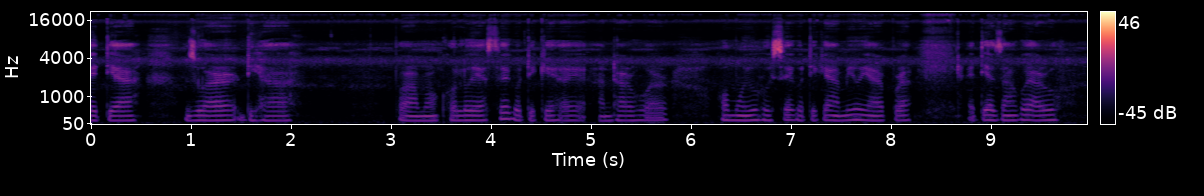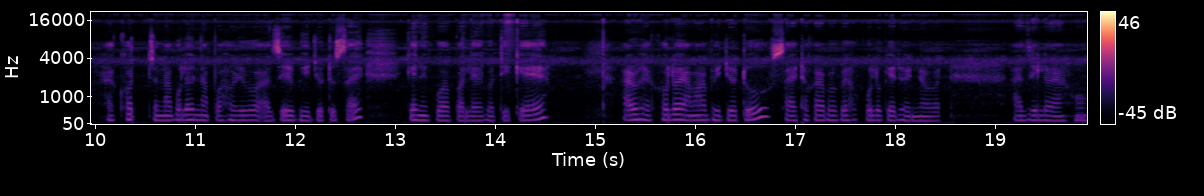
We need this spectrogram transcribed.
এতিয়া যোৱাৰ দিহা পৰামৰ্শ লৈ আছে গতিকে আন্ধাৰ হোৱাৰ সময়ো হৈছে গতিকে আমিও ইয়াৰ পৰা এতিয়া যাওঁগৈ আৰু শেষত জনাবলৈ নাপাহৰিব আজিৰ ভিডিঅ'টো চাই কেনেকুৱা পালে গতিকে আৰু শেষলৈ আমাৰ ভিডিঅ'টো চাই থকাৰ বাবে সকলোকে ধন্যবাদ। আজিলৈ আহোঁ।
